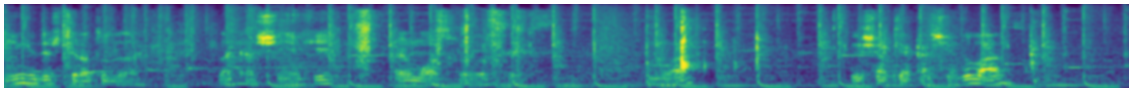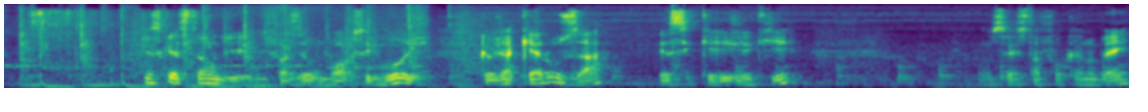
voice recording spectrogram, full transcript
Wing. Deixa eu tirar tudo da, da caixinha aqui. Aí eu mostro para vocês. Vamos lá deixar aqui a caixinha do lado. Fiz questão de, de fazer o unboxing hoje, porque eu já quero usar esse cage aqui. Não sei se está focando bem.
